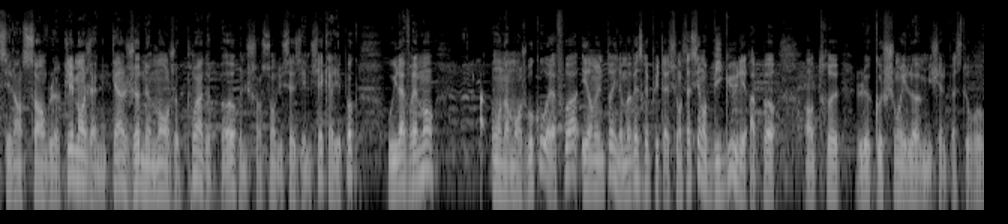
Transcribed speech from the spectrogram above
C'est l'ensemble Clément Jeannequin, Je ne mange point de porc, une chanson du XVIe siècle, à l'époque où il a vraiment on en mange beaucoup à la fois et en même temps il a mauvaise réputation. C'est assez ambigu les rapports entre le cochon et l'homme, Michel Pastoureau.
